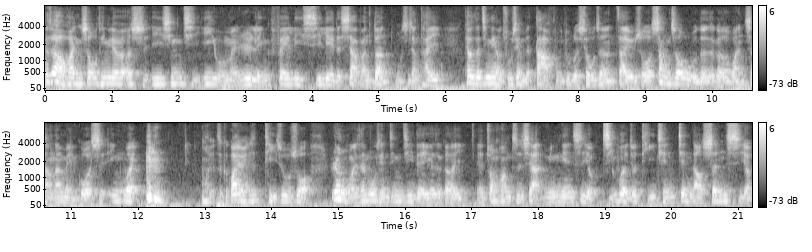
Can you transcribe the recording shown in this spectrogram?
大家好，欢迎收听六月二十一星期一我们每日零费力系列的下半段，我是江太一。台股在今天有出现比较大幅度的修正，在于说上周五的这个晚上，那美国是因为。这个官员是提出说，认为在目前经济的一个这个呃状况之下，明年是有机会就提前见到升息哦。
